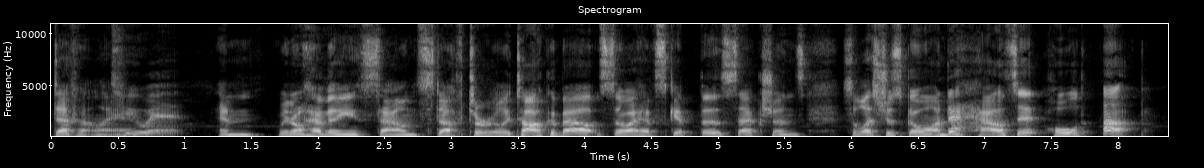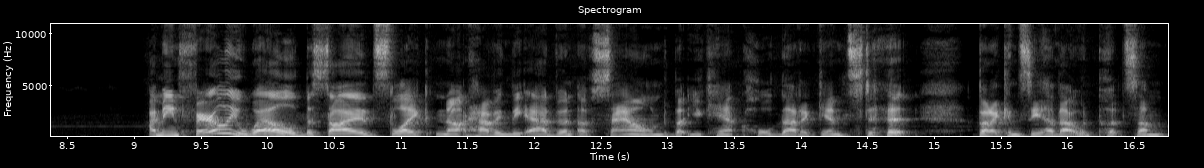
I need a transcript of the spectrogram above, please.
Definitely. to it. and we don't have any sound stuff to really talk about, so I have skipped those sections. So let's just go on to how's it hold up? I mean, fairly well, besides like not having the advent of sound, but you can't hold that against it. But I can see how that would put some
